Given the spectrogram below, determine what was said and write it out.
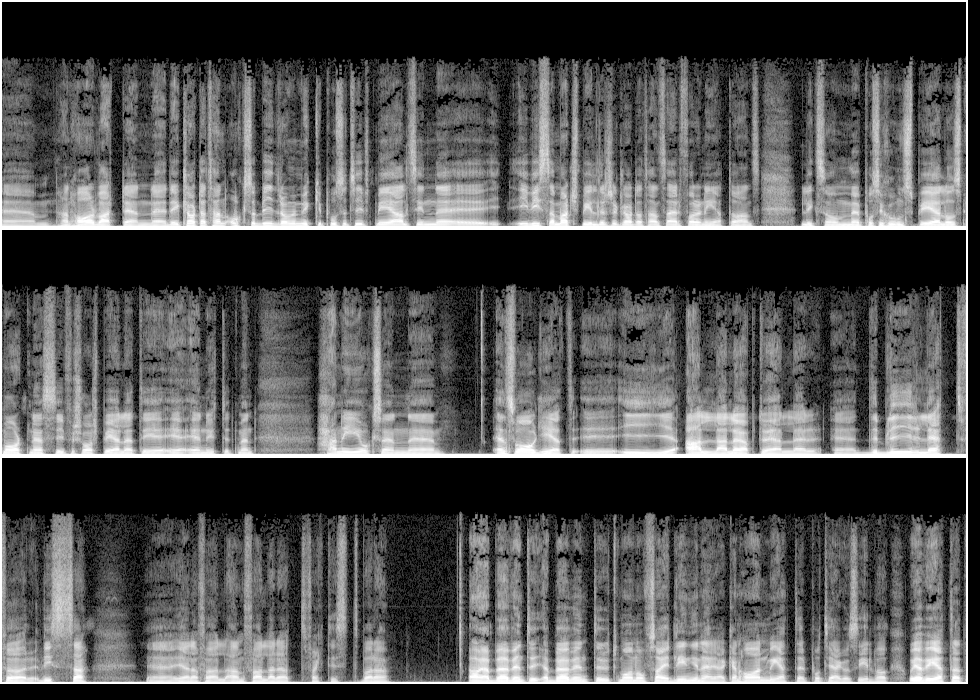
Ehm, han har varit en, det är klart att han också bidrar med mycket positivt med all sin, eh, i, i vissa matchbilder såklart att hans erfarenhet och hans liksom eh, positionsspel och smartness i försvarsspelet är, är, är nyttigt men han är också en, eh, en svaghet eh, i alla löpdueller. Det blir lätt för vissa, eh, i alla fall anfallare, att faktiskt bara Ja, jag behöver inte, jag behöver inte utmana offside-linjen här. Jag kan ha en meter på Thiago Silva och jag vet att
